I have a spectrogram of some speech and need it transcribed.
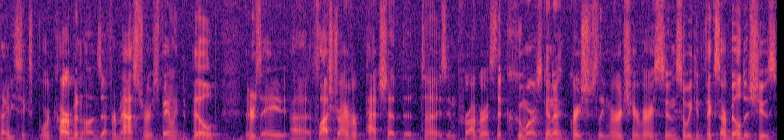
96 board carbon on Zephyr Master is failing to build. There's a uh, flash driver patch set that uh, is in progress that Kumar is going to graciously merge here very soon so we can fix our build issues.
